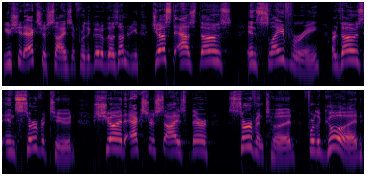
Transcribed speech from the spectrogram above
you should exercise it for the good of those under you, just as those in slavery or those in servitude should exercise their servanthood for the good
